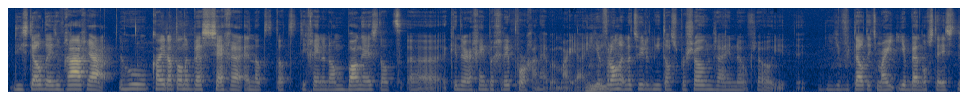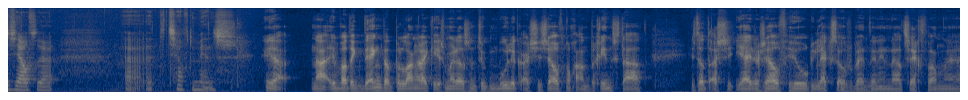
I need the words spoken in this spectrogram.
die stelt deze vraag, ja, hoe kan je dat dan het best zeggen? En dat, dat diegene dan bang is dat uh, kinderen er geen begrip voor gaan hebben. Maar ja, mm. je verandert natuurlijk niet als persoon zijnde of zo. Je, je vertelt iets, maar je bent nog steeds dezelfde, hetzelfde mens. Ja, nou, wat ik denk dat belangrijk is, maar dat is natuurlijk moeilijk als je zelf nog aan het begin staat, is dat als jij er zelf heel relaxed over bent en inderdaad zegt van uh,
